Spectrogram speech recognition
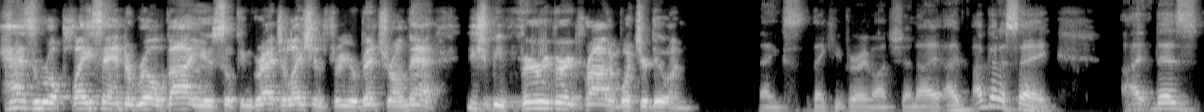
has a real place and a real value. So, congratulations for your venture on that. You should be very, very proud of what you're doing. Thanks. Thank you very much. And I, I I've got to say, I there's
